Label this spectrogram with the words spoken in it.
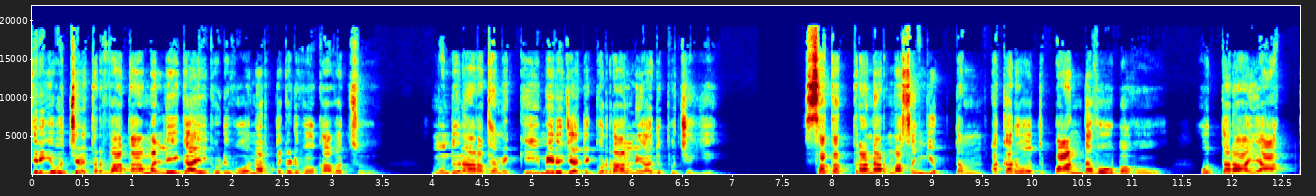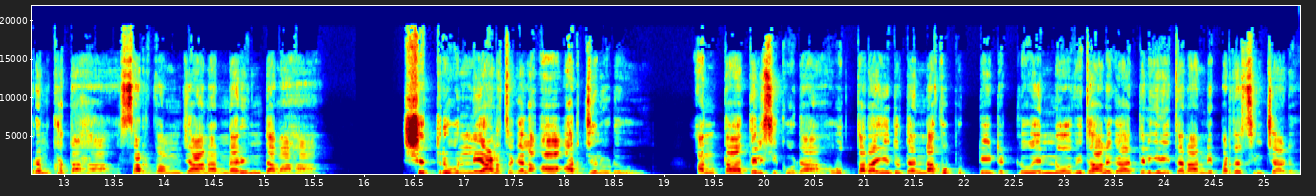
తిరిగి వచ్చిన తర్వాత మళ్ళీ గాయకుడివో నర్తకుడివో కావచ్చు. ముందు నా రథమెక్కి మెరుజాతి గుర్రాల్ని అదుపు చెయ్యి. సతత్ర నర్మ సంయుక్తం అకరోత్ పాండవో బహు ఉత్తరాయా ప్రముఖత సర్వం జానర్నరిందమ శత్రువుల్ని అణచగల ఆ అర్జునుడు అంతా తెలిసి కూడా ఉత్తర ఎదుట నవ్వు పుట్టేటట్లు ఎన్నో విధాలుగా తెలియనితనాన్ని ప్రదర్శించాడు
